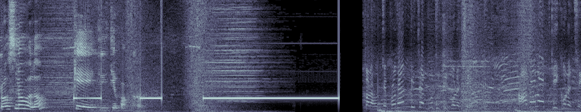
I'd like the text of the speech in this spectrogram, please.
প্রশ্ন হলো কে এই তৃতীয় পক্ষ? করা হচ্ছে। প্রধান বিচারপতি কি করেছে? আদালত কি করেছে?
